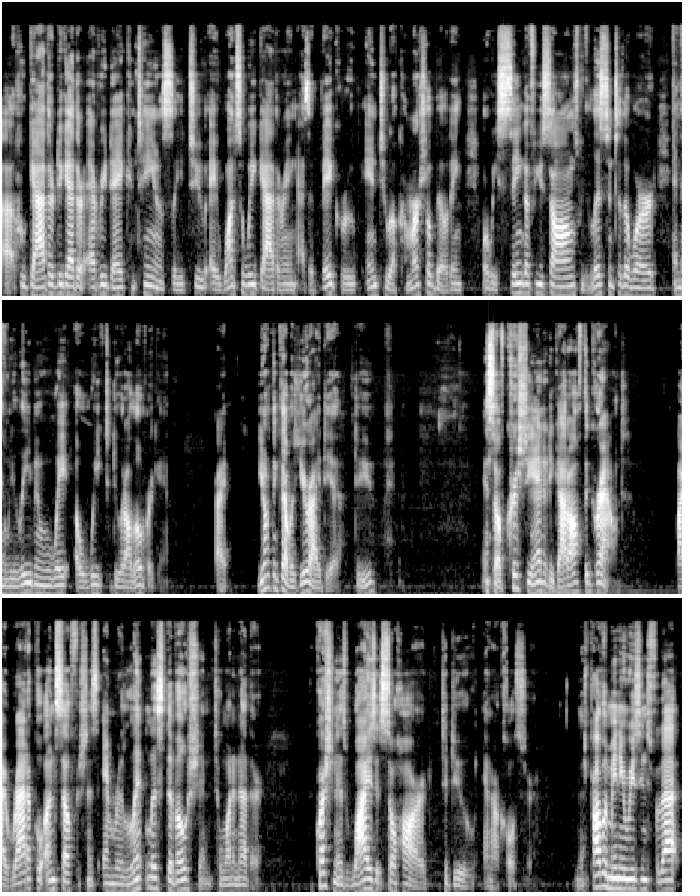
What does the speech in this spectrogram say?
uh, who gather together every day continuously to a once a week gathering as a big group into a commercial building where we sing a few songs, we listen to the word, and then we leave and we wait a week to do it all over again, right? You don't think that was your idea, do you? And so if Christianity got off the ground by radical unselfishness and relentless devotion to one another, the question is, why is it so hard to do in our culture? And there's probably many reasons for that.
